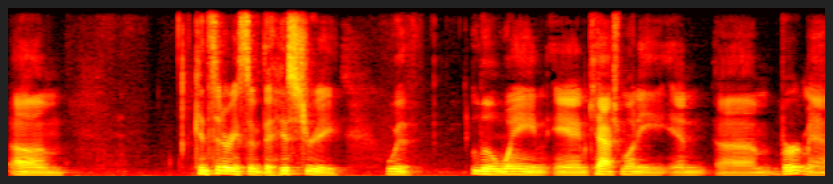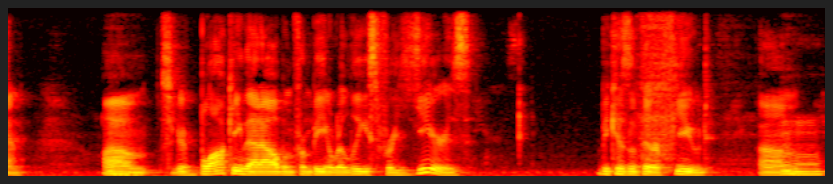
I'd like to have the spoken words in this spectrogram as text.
um, considering sort of the history with Lil Wayne and Cash Money and um, Birdman, um, sort of blocking that album from being released for years because of their feud. Um, Mhm.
